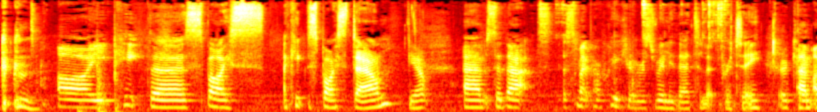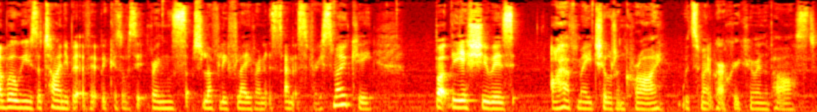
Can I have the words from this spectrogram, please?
I keep the spice. I keep the spice down. Yep. Um, so that smoked paprika is really there to look pretty. Okay. Um, I will use a tiny bit of it because obviously it brings such lovely flavour and it's and it's very smoky. But the issue is I have made children cry with smoked paprika in the past.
